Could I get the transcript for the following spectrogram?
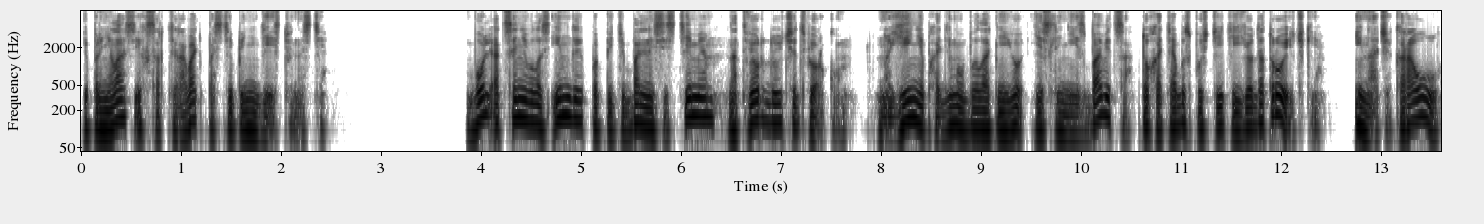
и принялась их сортировать по степени действенности. Боль оценивалась Ингой по пятибальной системе на твердую четверку, но ей необходимо было от нее, если не избавиться, то хотя бы спустить ее до троечки. Иначе караул.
